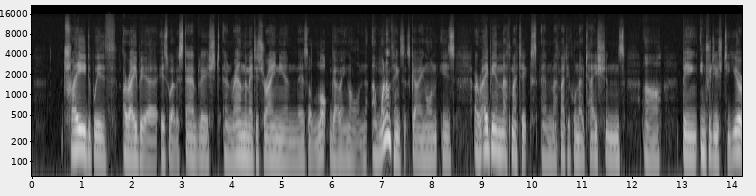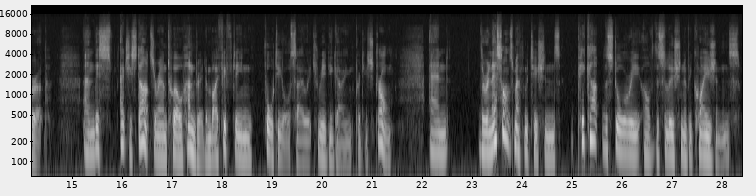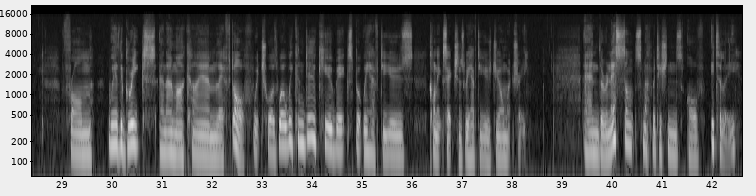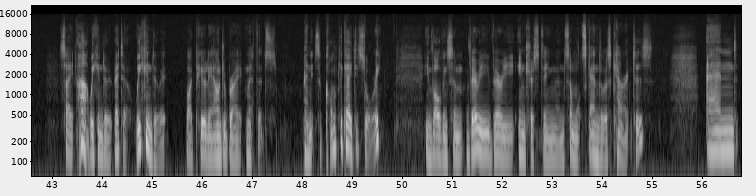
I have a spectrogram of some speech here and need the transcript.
trade with Arabia is well established, and around the Mediterranean there's a lot going on. And one of the things that's going on is Arabian mathematics and mathematical notations are being introduced to Europe. And this actually starts around 1200, and by 1540 or so, it's really going pretty strong. And the Renaissance mathematicians pick up the story of the solution of equations from where the Greeks and Omar Khayyam left off, which was, well, we can do cubics, but we have to use conic sections, we have to use geometry. And the Renaissance mathematicians of Italy say, ah, we can do it better. We can do it by purely algebraic methods. And it's a complicated story involving some very, very interesting and somewhat scandalous characters. And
